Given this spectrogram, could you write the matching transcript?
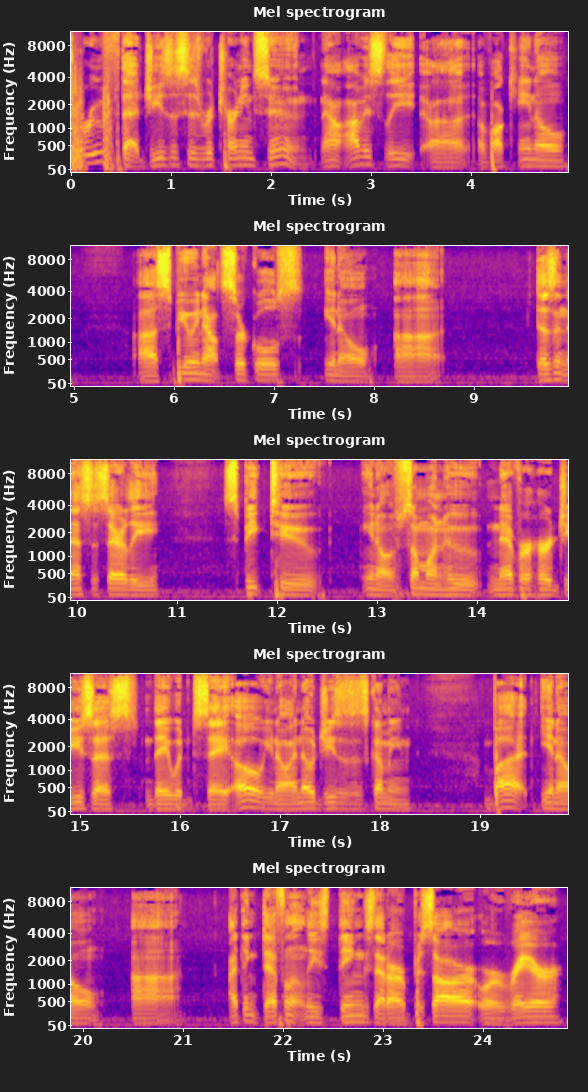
proof that Jesus is returning soon. Now, obviously, uh, a volcano uh, spewing out circles, you know, uh, doesn't necessarily speak to you know someone who never heard Jesus. They would say, "Oh, you know, I know Jesus is coming." But, you know, uh, I think definitely things that are bizarre or rare,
